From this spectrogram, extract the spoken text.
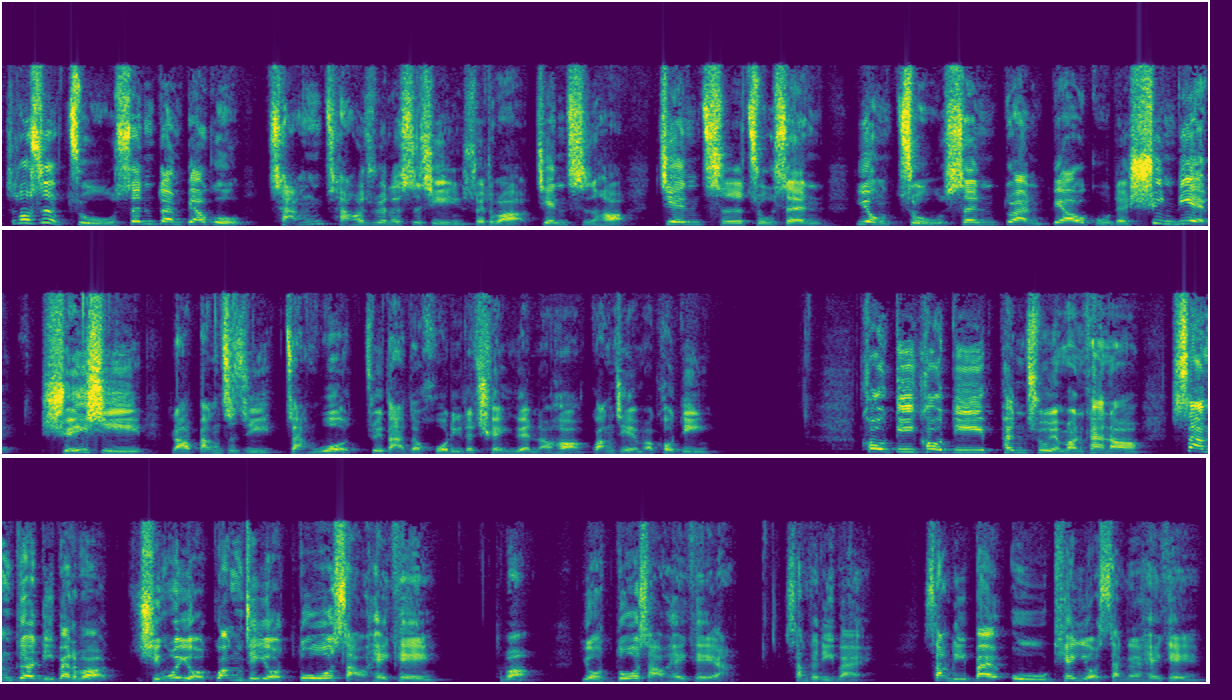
这都是主升段标股常常会出现的事情。所以，什么坚持哈？坚持主升，用主升段标股的训练。学习，然后帮自己掌握最大的获利的泉源了哈。光姐有没有扣低？扣低扣低喷出有没有？你看哦，上个礼拜的不？请问有光姐有多少黑 K？好不好？有多少黑 K 啊？上个礼拜，上礼拜五天有三根黑 K，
